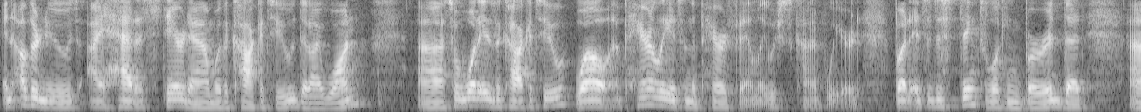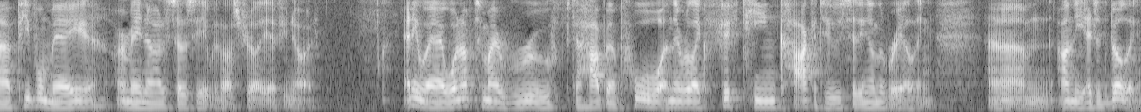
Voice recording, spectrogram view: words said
In other news, I had a stare down with a cockatoo that I won. Uh, so, what is a cockatoo? Well, apparently it's in the parrot family, which is kind of weird. But it's a distinct looking bird that uh, people may or may not associate with Australia if you know it. Anyway, I went up to my roof to hop in a pool, and there were like 15 cockatoos sitting on the railing um, on the edge of the building.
